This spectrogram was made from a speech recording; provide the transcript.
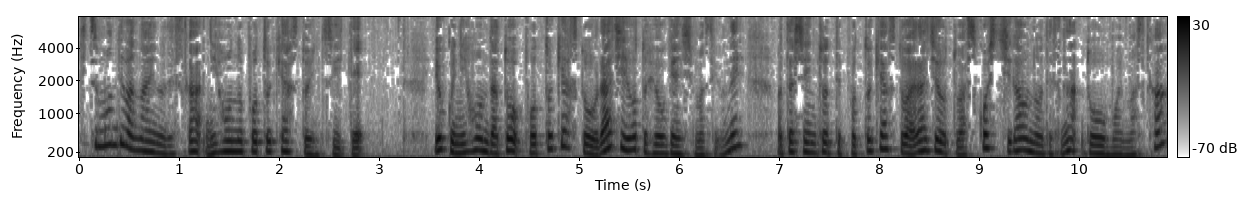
質問ではないのですが日本のポッドキャストについて。よく日本だとポッドキャストをラジオと表現しますよね。私にとってポッドキャストはラジオとは少し違うのですがどう思いますか？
